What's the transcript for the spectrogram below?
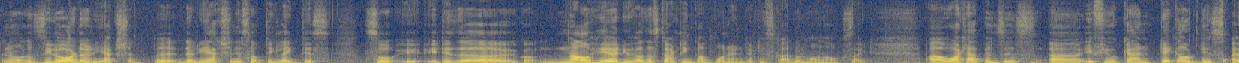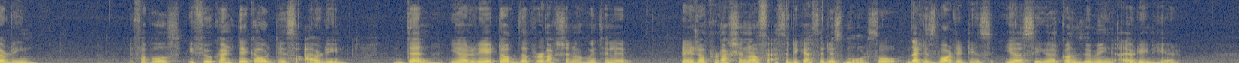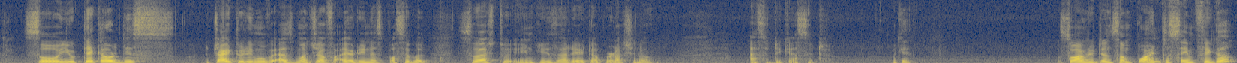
you know the zero order reaction the, the reaction is something like this. So, it is a now here you have the starting component that is carbon monoxide. Uh, what happens is uh, if you can take out this iodine suppose if you can take out this iodine then your rate of the production of methyl rate of production of acetic acid is more. So, that is what it is you are see you are consuming iodine here. So, you take out this try to remove as much of iodine as possible so as to increase the rate of production of acetic acid. Okay. So, I have written some point the same figure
